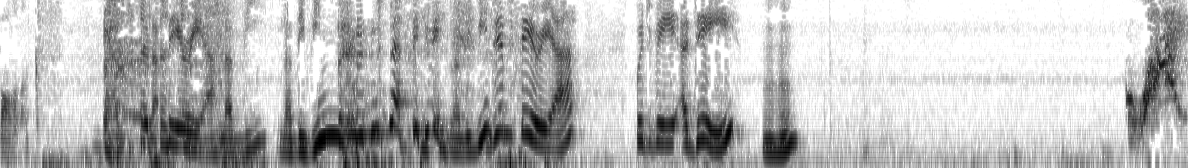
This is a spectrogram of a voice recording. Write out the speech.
Bollocks. Diphtheria. La di, la divino. La divina. Diphtheria would be a D. hmm Why?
